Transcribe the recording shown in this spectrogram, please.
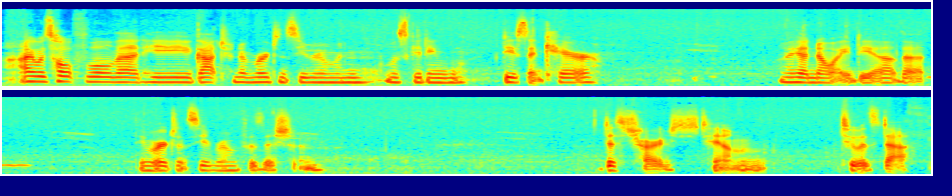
I was hopeful that he got to an emergency room and was getting decent care. I had no idea that the emergency room physician discharged him to his death.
